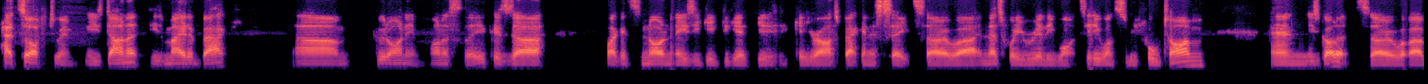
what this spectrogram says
hats off to him. He's done it. He's made it back. Um, good on him, honestly, because uh, like it's not an easy gig to get you get your ass back in a seat. So uh, and that's what he really wants. He wants to be full time, and he's got it. So uh,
